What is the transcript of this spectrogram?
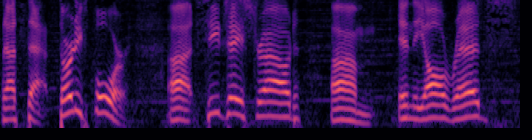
that's that. 34. Uh, CJ Stroud um, in the All Reds,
